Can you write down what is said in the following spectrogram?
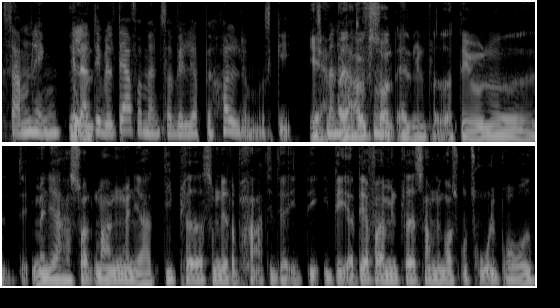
sammenhænge. Jo, Eller men- det er vel derfor, man så vælger at beholde dem måske. Ja, hvis man og jeg har jo det ikke sådan- solgt alle mine plader. Det er jo noget... Det, men jeg har solgt mange, men jeg har de plader, som netop har de der idéer. Derfor er min pladesamling også utrolig broget.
